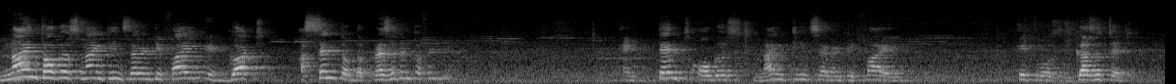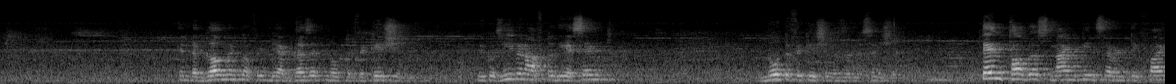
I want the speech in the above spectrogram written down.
9th August 1975, it got assent of the President of India. And 10th August 1975, it was gazetted in the Government of India Gazette notification because even after the assent, notification is an essential. 10th August 1975,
